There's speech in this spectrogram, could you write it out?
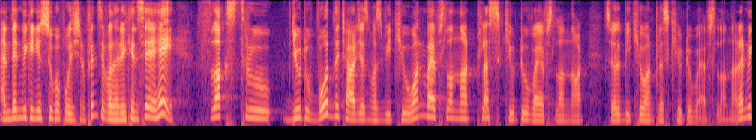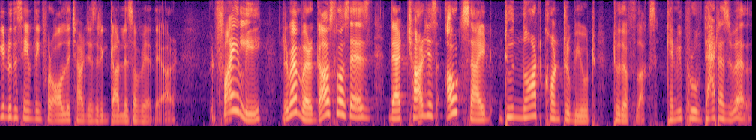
And then we can use superposition principle and you can say, hey, flux through due to both the charges must be Q1 by epsilon naught plus Q2 by epsilon naught. So it'll be Q1 plus Q2 by epsilon naught. And we can do the same thing for all the charges regardless of where they are. But finally, remember Gauss law says that charges outside do not contribute to the flux. Can we prove that as well?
